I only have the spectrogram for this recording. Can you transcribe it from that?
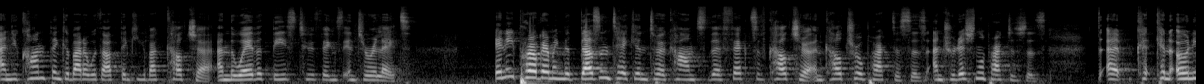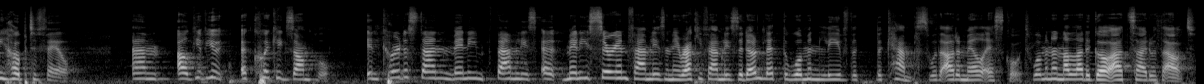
and you can't think about it without thinking about culture and the way that these two things interrelate. Any programming that doesn't take into account the effects of culture and cultural practices and traditional practices uh, can only hope to fail. Um, I'll give you a quick example. In Kurdistan, many families, uh, many Syrian families and Iraqi families, they don't let the women leave the, the camps without a male escort. Women are not allowed to go outside without.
